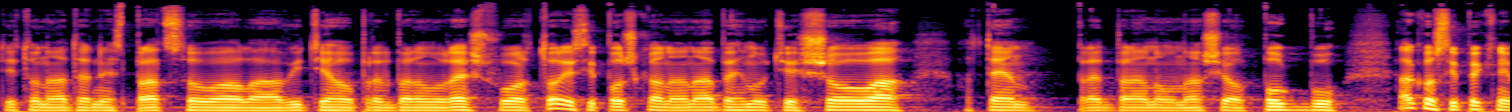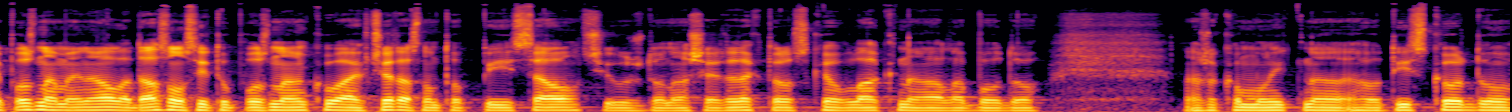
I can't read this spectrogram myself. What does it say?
kde to nádherne spracoval a vytiahol pred branou Rashford, ktorý si počkal na nábehnutie Showa a ten pred branou našiel Pogbu. Ako si pekne poznamenal, dal som si tú poznámku, aj včera som to písal, či už do našej redaktorského vlákna, alebo do nášho komunitného Discordu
